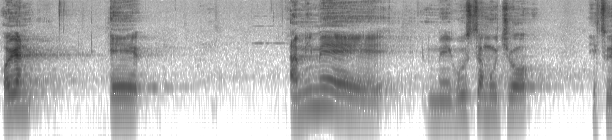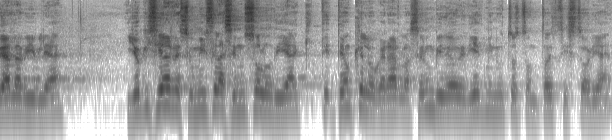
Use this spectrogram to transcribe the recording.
Oigan, eh, a mí me, me gusta mucho estudiar la Biblia. Y yo quisiera resumírselas en un solo día. Tengo que lograrlo, hacer un video de 10 minutos con toda esta historia.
